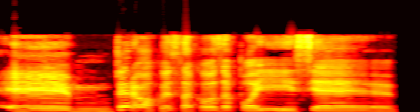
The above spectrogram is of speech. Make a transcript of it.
E, ehm, però questa cosa poi si è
